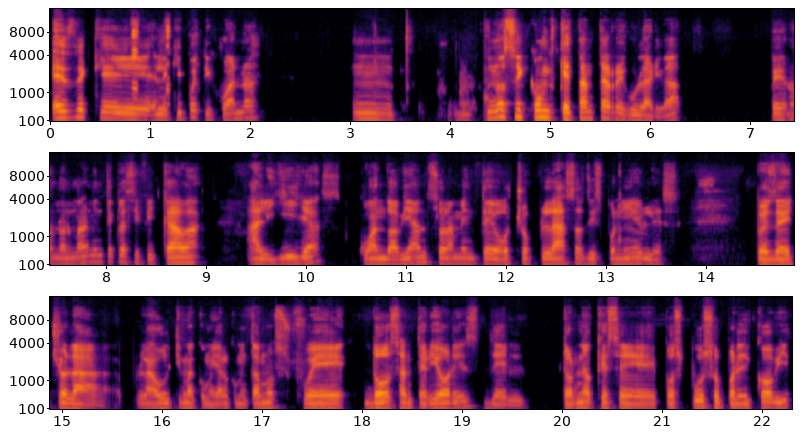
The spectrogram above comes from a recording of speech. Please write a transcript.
es de que el equipo de Tijuana, mm, no sé con qué tanta regularidad, pero normalmente clasificaba a liguillas cuando habían solamente ocho plazas disponibles. Pues de hecho la, la última, como ya lo comentamos, fue dos anteriores del torneo que se pospuso por el COVID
